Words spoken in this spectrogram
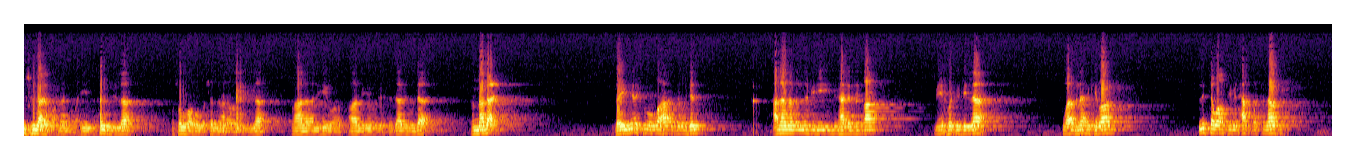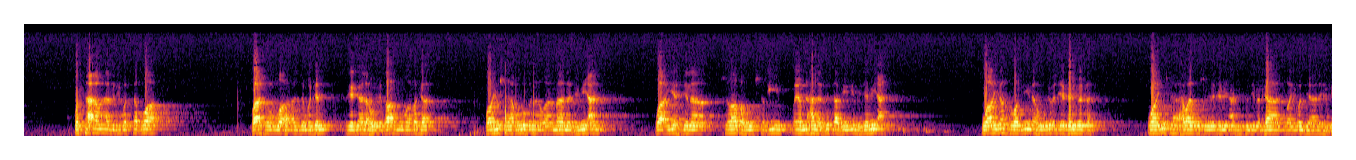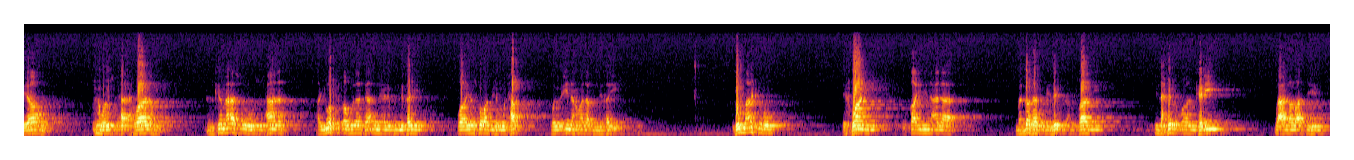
بسم الله الرحمن الرحيم. الحمد لله وصلى الله وسلم على رسول الله وعلى آله وأصحابه ومن اهتدى بهداه. أما بعد فإني أشكر الله عز وجل على ما من به من هذا اللقاء بإخوة في الله وأبناء كرام للتواصي بالحق والتناصح والتعاون البر والتقوى وأسأل الله عز وجل أن يجعله لقاء مباركا وأن يصلح قلوبنا وأعمالنا جميعا وأن يهدنا صراطه المستقيم ويمنحنا الفقه في دينه جميعا وأن ينصر دينه ويعلي كلمته وأن يصلح أحوال المسلمين جميعا في كل مكان وأن يولي عليهم خيارهم ويصلح أحوالهم كما أسأله سبحانه أن يوفق ولاة أمرنا لكل خير وأن ينصر بهم الحق ويعينهم على كل خير. ثم أشكر إخواني القائمين على مدرسة أبي زيد الأنصاري لتحفيظ القرآن الكريم وعلى رأسهم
